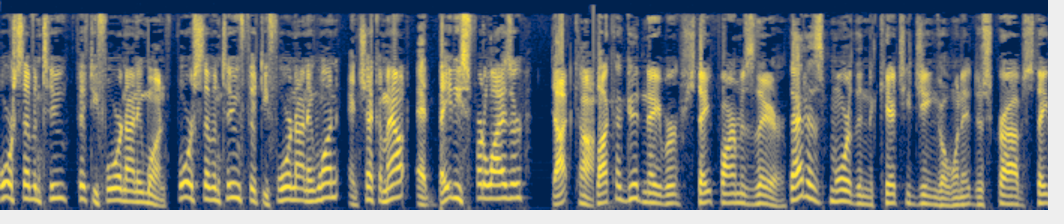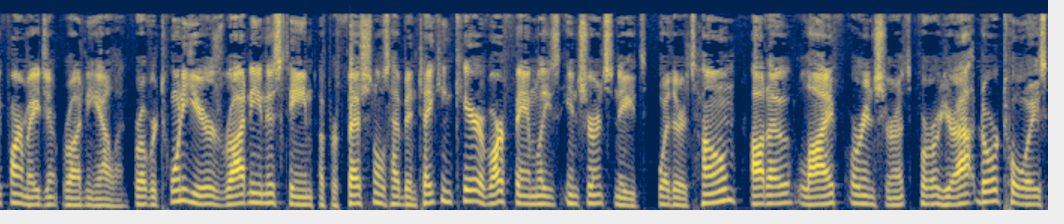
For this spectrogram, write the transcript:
472-5491, 472-5491, and check them out at beattysfertilizer.com. Like a good neighbor, State Farm is there. That is more than the catchy jingle when it describes State Farm agent Rodney Allen. For over 20 years, Rodney and his team of professionals have been taking care of our family's insurance needs, whether it's home, auto, life, or insurance for your outdoor toys.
